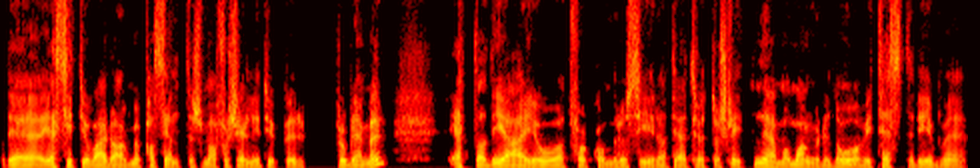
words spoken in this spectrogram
Jeg sitter jo hver dag med pasienter som har forskjellige typer problemer. Et av de er jo at folk kommer og sier at jeg er trøtt og sliten, jeg må mangle noe. Og vi tester de med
